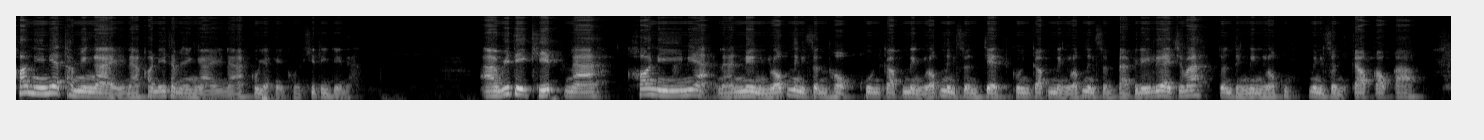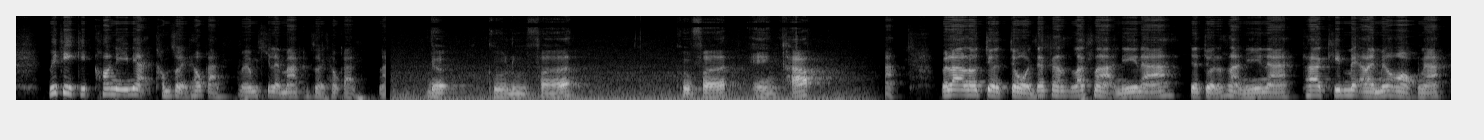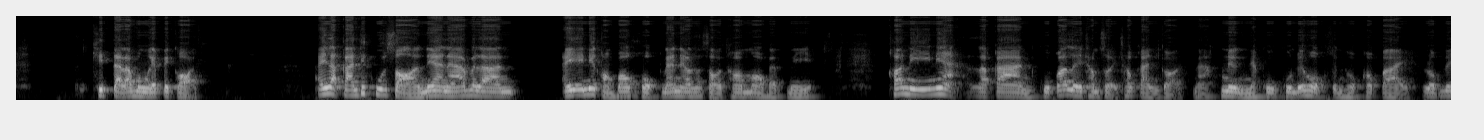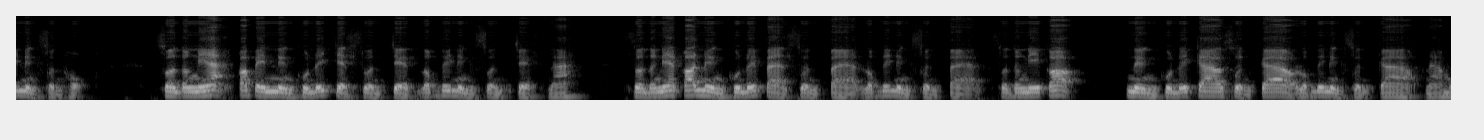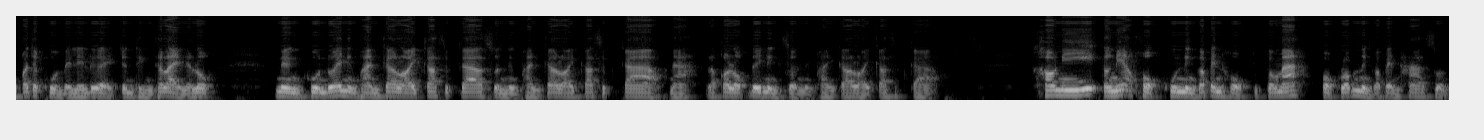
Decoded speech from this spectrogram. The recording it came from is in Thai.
ข้อนี้เนี่ยทำยังไงนะ ข้อนี้ทำยังไงนะครูอยากเห็นคุณคิดจริงๆนะอ่าวิธีคิดนะ ข้อนี้เนี่ยนะหนึ่งลบหนึ่งส่วนหกคูณกับหนึ่งลบหนึ่งส่วนเจ็ดคูณกับหนึ่งลบหนึ่งส่วนแปดไปเรื่อยๆใช่ไหมจนถึงหนึ่งลบหนึ่งส่วนเก้าเก้าเก้าวิธีคิดข้อนี้เนี่ยทำสวยเท่ากัน ไม่ต้องคิดอะไรมากทำสวยเท่ากันนะ The Guru First ครูเฟิร์สเองครับ เวลาเราเจอโจทย์ลักษณะนี้นะ เจอโจทย์ลักษณะนี้นะ ถ้าคิดไม่อะไรไม่ออกนะ คิดแต่ละวงเล็บไปก่อน ไอ้หลักการที่ครูสอนเนี่ยนะ เวลาไอ้ไอ้นี่ของป .6 นะแนวสสทมออกแบบนี้ ข้อนี้เนี่ยหลักการครูก็เลยทำสวยเท่ากันก่อนนะหนึ่งเนี่ยครูคูณด้วย6ส่วน6เข้าไป ลบด้วย1ส่วน6ส่วนตรงเนี้ยก็เป็น1คูณด้วย7ส่วน7ลบด้วย1ส่วน7นะส่วนตรงเนี้ยก็1คูณด้วย8ส่วน8ลบด้วย1ส่วน8ส่วนตรงนี้ก็ 1คูณด้วย 9 ส่วน 9 ลบด้วย 1 ส่วน9นะมันก็จะคูณไปเรื่อยๆ จนถึงเท่าไหร่นะลูก1คูณด้วย 1,999 ส่วน 1,999นะแล้วก็ลบด้วย 1 ส่วน 1,999 คราวนี้ตรงนี้ย6คูณ1ก็เป็น 6 ถูกต้องไหม6ลบ1ก็เป็น 5 ส่วน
